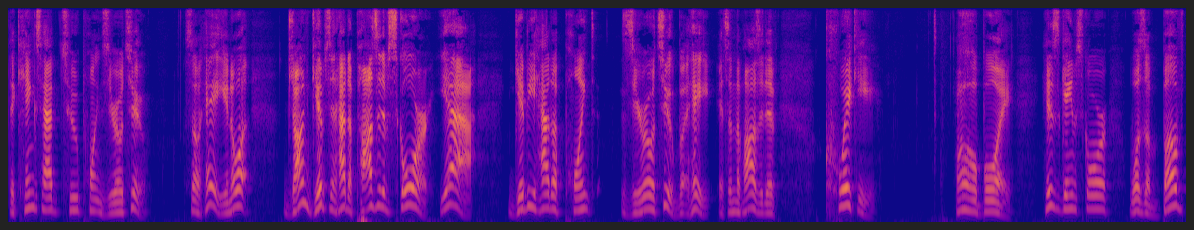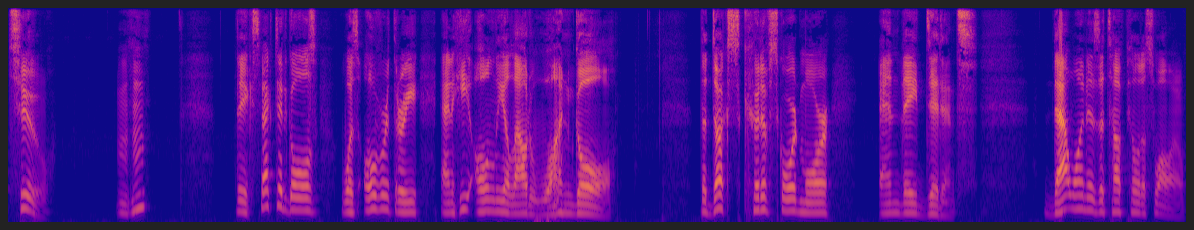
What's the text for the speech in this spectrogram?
The Kings had 2.02. So, hey, you know what? John Gibson had a positive score. Yeah. Gibby had a .02, but hey, it's in the positive. Quickie. Oh boy. His game score was above 2. Mhm. The expected goals was over 3 and he only allowed 1 goal. The Ducks could have scored more and they didn't. That one is a tough pill to swallow.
